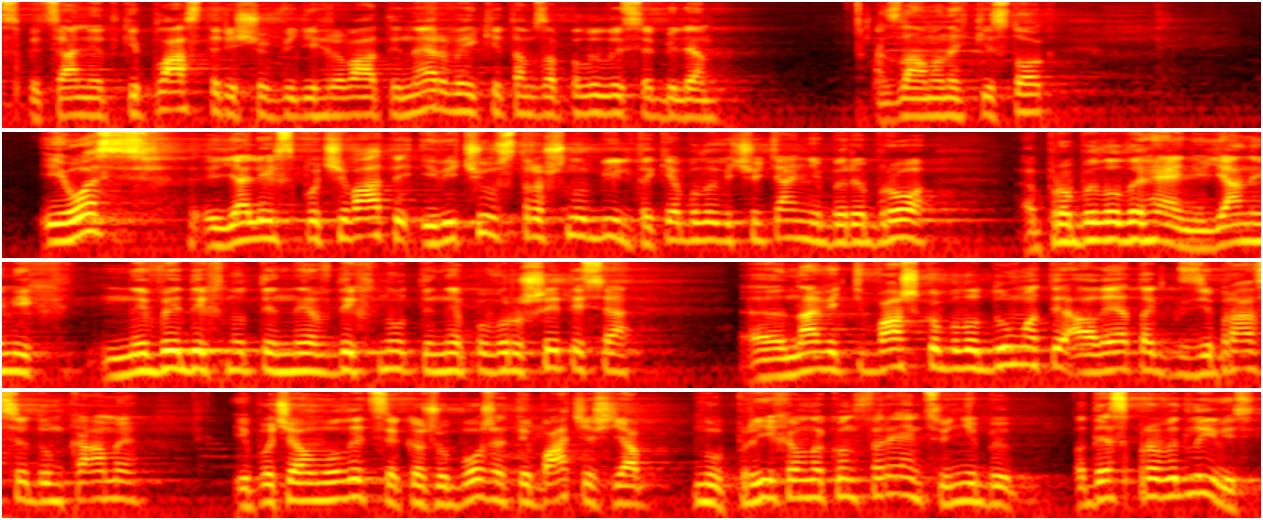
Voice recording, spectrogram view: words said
спеціальні такі пластирі, щоб відігравати нерви, які там запалилися біля зламаних кісток. І ось я ліг спочивати і відчув страшну біль. Таке було відчуття, ніби ребро е, пробило легеню. Я не міг не видихнути, не вдихнути, не поворушитися. Е, Навіть важко було думати, але я так зібрався думками і почав молитися. Кажу, Боже, ти бачиш, я ну, приїхав на конференцію, ніби де справедливість?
